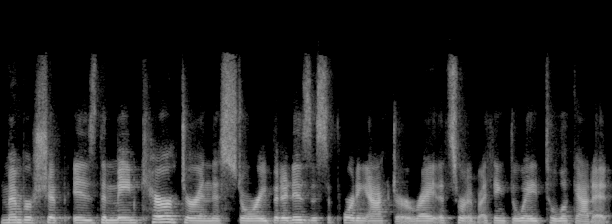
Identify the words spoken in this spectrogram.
membership is the main character in this story, but it is a supporting actor, right? That's sort of I think the way to look at it.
